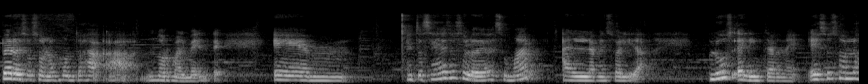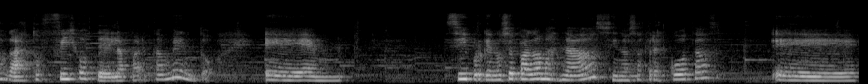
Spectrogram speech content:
pero esos son los montos normalmente. Em, entonces eso se lo debe sumar a la mensualidad, plus el internet. Esos son los gastos fijos del apartamento. Em, sí, porque no se paga más nada, sino esas tres cuotas eh,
